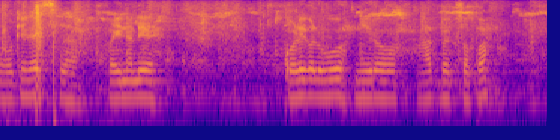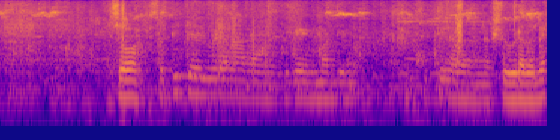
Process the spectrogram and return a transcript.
ಸೊ ಓಕೆ ಗೈಸ್ ಫೈನಲಿ ಕೋಳಿಗಳಿಗೂ ನೀರು ಹಾಕ್ಬೇಕು ಸ್ವಲ್ಪ. ಸೊ ಸದ್ಯಕ್ಕೆ ಈ ನಾನು ಮಾಡ್ತೀನಿ. ಸಿಗ್ತೀನಿ ಅದರ ನೆಕ್ಸ್ಟ್ ವೀಡಿಯೋದಲ್ಲಿ.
